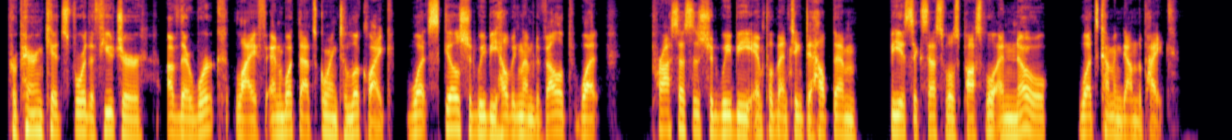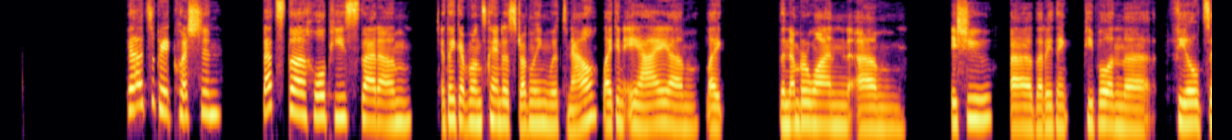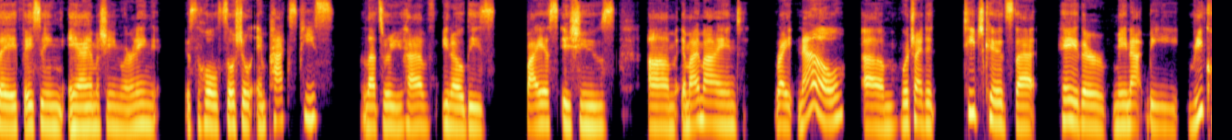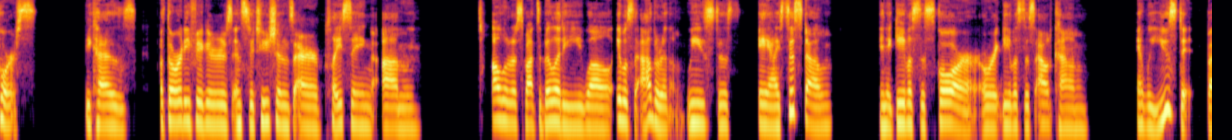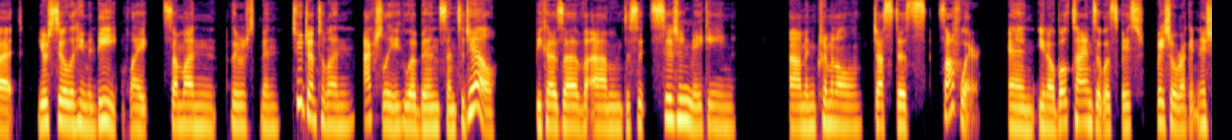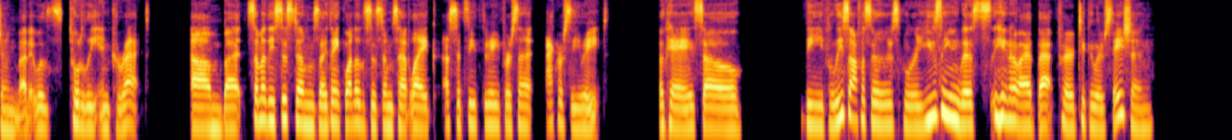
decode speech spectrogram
preparing kids for the future of their work life and what that's going to look like? What skills should we be helping them develop? What processes should we be implementing to help them be as successful as possible and know what's coming down the pike? Yeah, that's a great question. That's the whole piece that um I think everyone's kind of struggling with now. Like in AI, um, like the number one um issue uh that I think people in the field say facing AI and machine learning is the whole social impacts piece. And that's where you have, you know, these bias issues. Um, in my mind, right now, um, we're trying to teach kids that, hey, there may not be recourse because authority figures, institutions are placing um, all the responsibility. Well, it was the algorithm. We used this AI system and it gave us the score or it gave us this outcome and we used it, but you're still a human being. Like someone, there's been two gentlemen actually who have been sent to jail because of um, decision making um, in criminal justice software. And, you know, both times it was face, facial recognition, but it was totally incorrect. Um, but some of these systems, I think one of the systems had like a 63% accuracy rate. Okay. So the police officers who were using this, you know, at that particular station,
